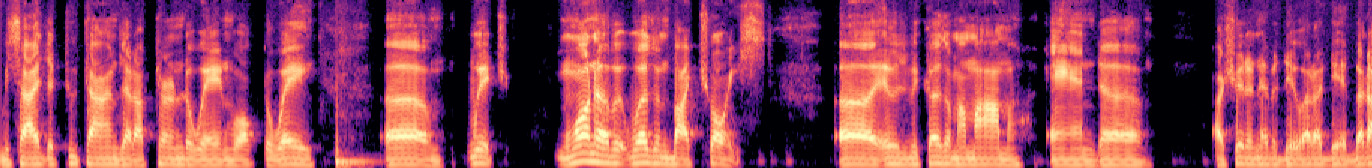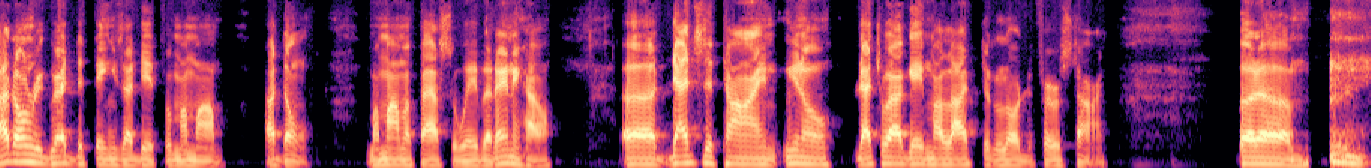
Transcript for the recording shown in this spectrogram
besides the two times that I've turned away and walked away, um, which one of it wasn't by choice. Uh, it was because of my mama, and uh, I should have never did what I did. But I don't regret the things I did for my mom. I don't. My mama passed away, but anyhow, uh, that's the time. You know, that's where I gave my life to the Lord the first time. But um,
